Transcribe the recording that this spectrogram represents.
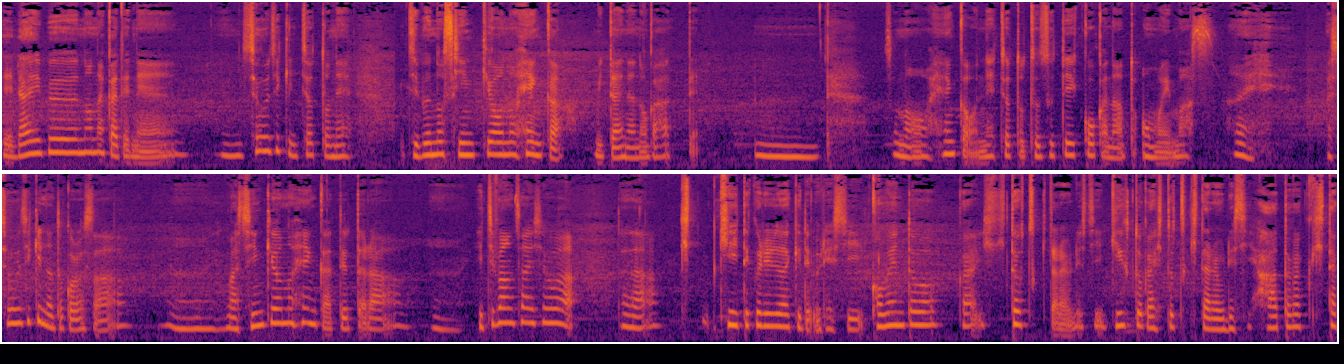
い、でライブの中でねうん、正直ちょっとね自分の心境の変化みたいなのがあってうんその変化をねちょっと綴っていこうかなと思います。はい、正直なところさ、うんまあ、心境の変化って言ったら、うん、一番最初はただ聞いてくれるだけで嬉しい。コメントが一つ来たら嬉しい。ギフトが一つ来たら嬉しい。ハートが来た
